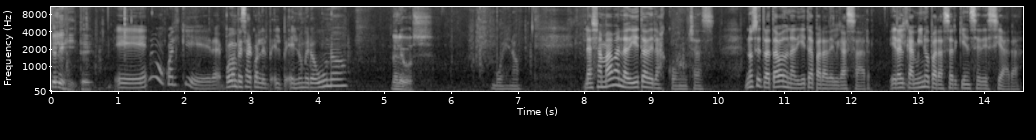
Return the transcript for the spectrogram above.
¿Qué elegiste? Eh, no, cualquiera. Puedo empezar con el, el número uno. Dale vos. Bueno. La llamaban la dieta de las conchas. No se trataba de una dieta para adelgazar, era el camino para ser quien se deseara.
